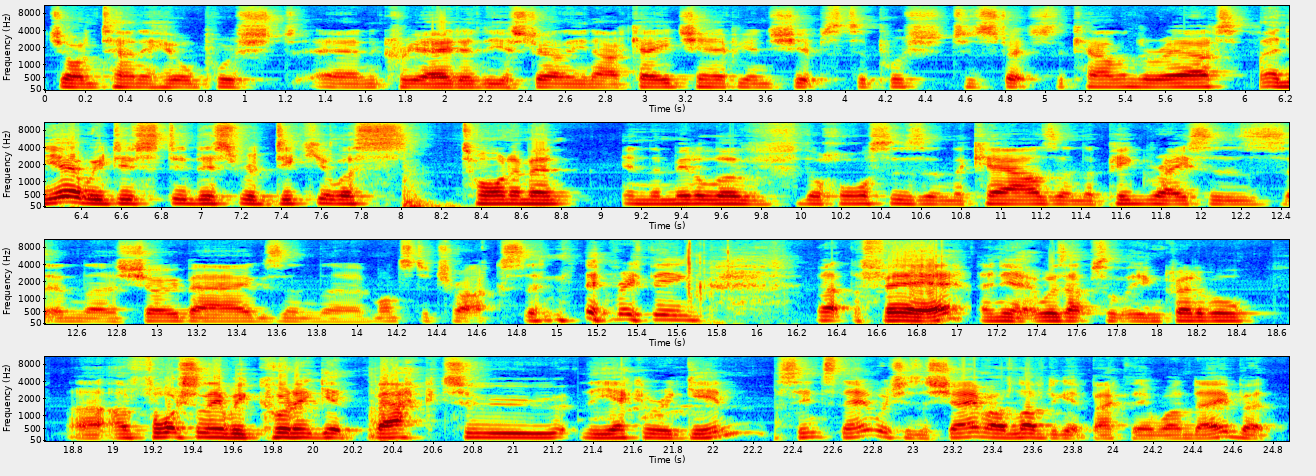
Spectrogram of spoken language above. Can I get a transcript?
John Tannehill pushed and created the Australian Arcade Championships to push to stretch the calendar out. And yeah, we just did this ridiculous tournament in the middle of the horses and the cows and the pig races and the show bags and the monster trucks and everything at the fair. And yeah, it was absolutely incredible. Uh, unfortunately, we couldn't get back to the Ekka again since then, which is a shame. I'd love to get back there one day, but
